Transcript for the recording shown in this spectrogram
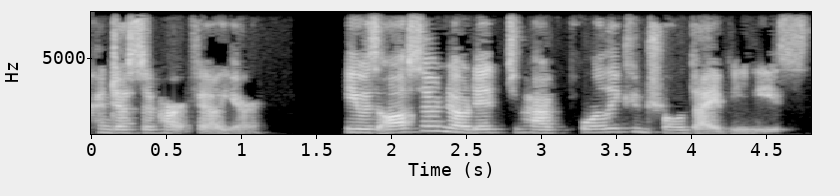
congestive heart failure. He was also noted to have poorly controlled diabetes.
